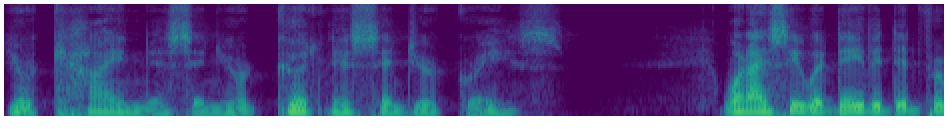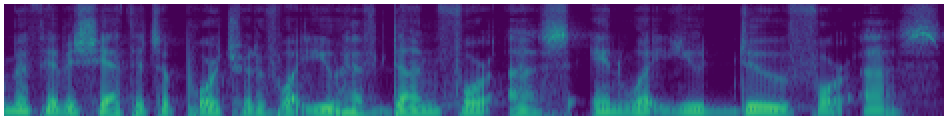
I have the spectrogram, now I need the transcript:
your kindness and your goodness and your grace. When I see what David did for Mephibosheth, it's a portrait of what you have done for us and what you do for us.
